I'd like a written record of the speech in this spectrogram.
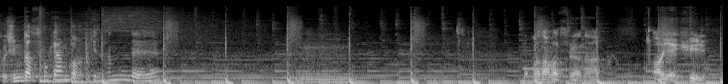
거진 다 소개한 것 같긴 한데, 음, 뭐가 남았으려나? 아, 예, 휠.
